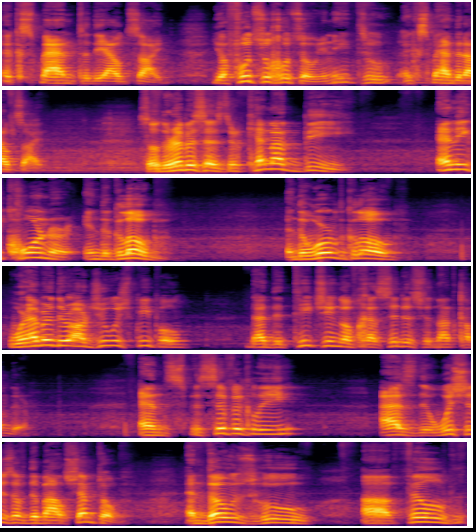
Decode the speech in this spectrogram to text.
expand to the outside. Yafutsu chutzo, you need to expand it outside. So the Rebbe says there cannot be any corner in the globe, in the world globe, wherever there are Jewish people, that the teaching of Hasidus should not come there. And specifically, as the wishes of the Baal Shem Tov and those who uh, filled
